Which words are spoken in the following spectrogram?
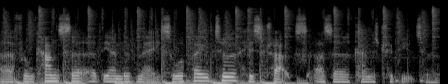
uh, from cancer at the end of May. So we're playing two of his tracks as a kind of tribute to him.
